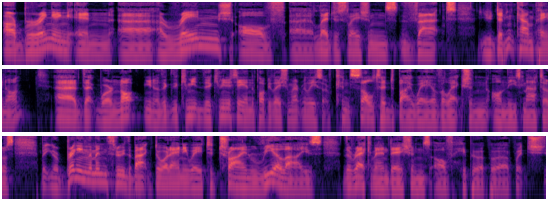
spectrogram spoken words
are bringing in a range of legislations that you didn't campaign on. Uh, that were not, you know, the, the, the, community and the population weren't really sort of consulted by way of election on these matters, but you're bringing them in through the back door anyway to try and realise the recommendations of He Puapua, which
